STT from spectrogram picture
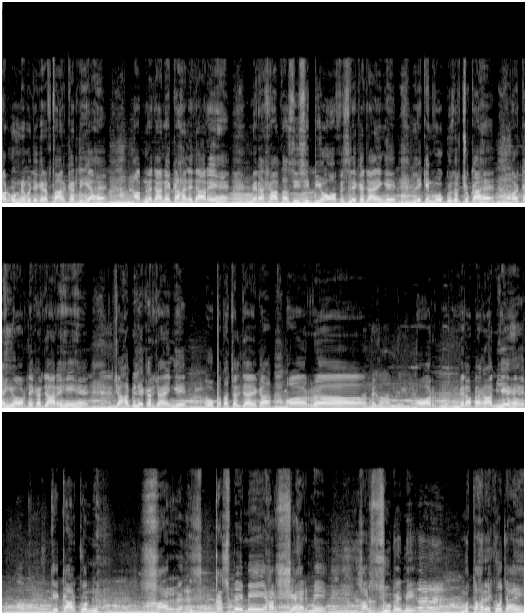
और उनने मुझे गिरफ़्तार कर लिया है। अब न जाने कहाँ ले जा रहे हैं। मेरा ख्याल था सीसीपीओ ऑफ़िस लेकर जाएँगे, लेकिन वो गुजर चुका है और कहीं और लेकर जा रहे हैं। जहाँ भी लेकर जाएँगे वो पता चल जाएगा। और पैगाम और मेरा पैगाम ये है कि कारकुन हर कस्बे में हर शहर में हर सूबे में मुतहरक हो जाएँ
